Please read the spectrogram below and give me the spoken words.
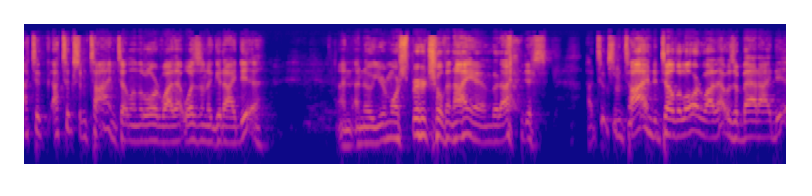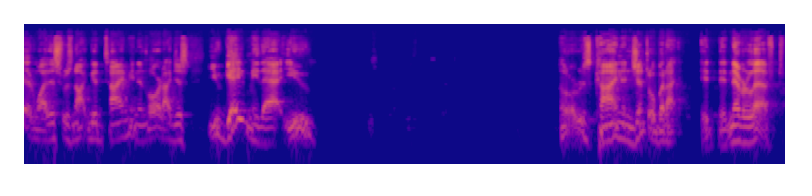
I took I took some time telling the Lord why that wasn't a good idea. I, I know you're more spiritual than I am, but I just I took some time to tell the Lord why that was a bad idea and why this was not good timing. And Lord, I just you gave me that. You the Lord was kind and gentle, but I it, it never left.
